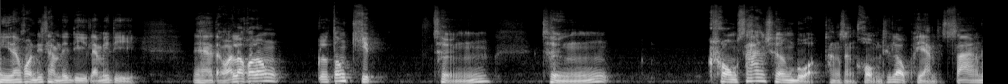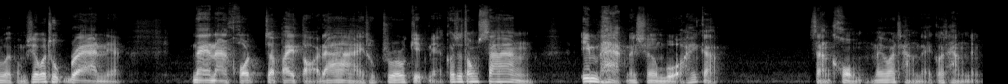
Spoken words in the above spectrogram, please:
มีทั้งคนที่ทำได้ดีและไม่ดีนะฮะแต่ว่าเราก็ต้องเราต้องคิดถึงถึงโครงสร้างเชิงบวกทางสังคมที่เราพยายามจะสร้างด้วย ผมเชื่อว่าทุกแบรนด์เนี่ยในอนาคตจะไปต่อได้ทุกธุรกิจเนี่ยก็จะต้องสร้าง Impact ในเชิงบวกให้กับสังคมไม่ว่าทางใดก็ทางหนึ่ง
